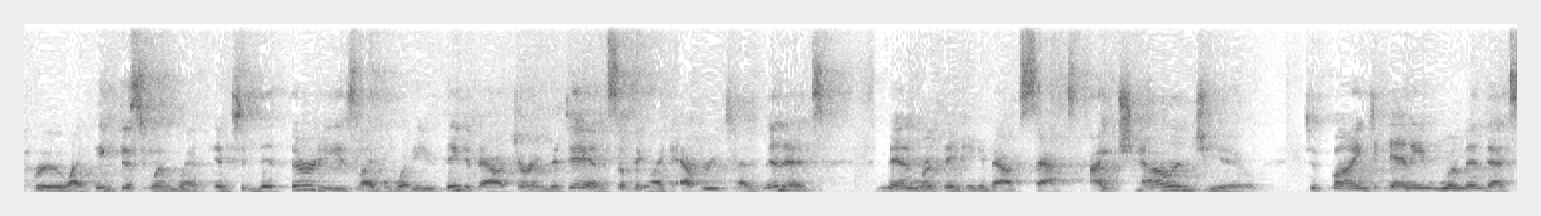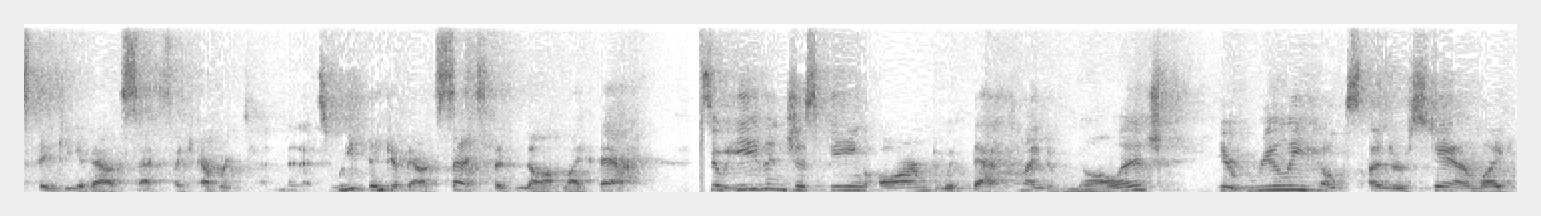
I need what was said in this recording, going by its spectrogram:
through, I think this one went into mid 30s, like, what do you think about during the day? And something like every 10 minutes, men were thinking about sex. I challenge you to find any woman that's thinking about sex like every 10 minutes. We think about sex, but not like that. So even just being armed with that kind of knowledge, it really helps understand like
